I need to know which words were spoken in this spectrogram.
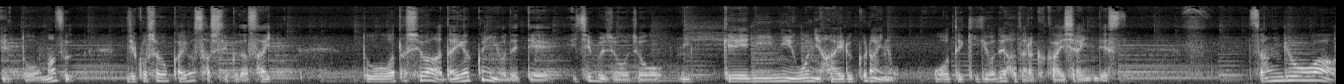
えっと、まず自己紹介をさせてください。と私は大学院を出て一部上場日経225に入るくらいの大手企業で働く会社員です。残業は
